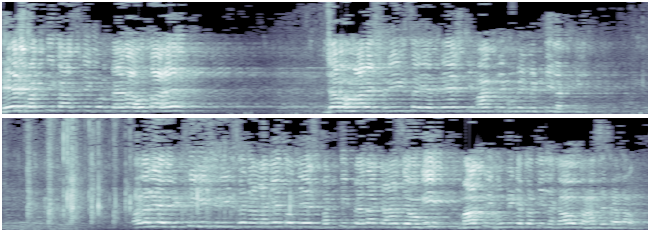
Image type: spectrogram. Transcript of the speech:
देशभक्ति का असली गुण पैदा होता है जब हमारे शरीर से ये देश की मातृभूमि मिट्टी लगती है। अगर ये मिट्टी ही शरीर से न लगे तो देशभक्ति पैदा कहाँ से होगी? मातृभूमि के प्रति लगाव कहाँ से पैदा होगा?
